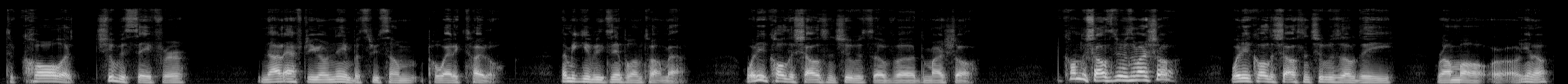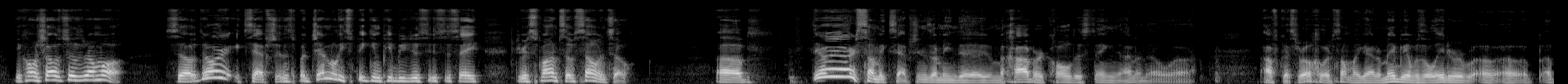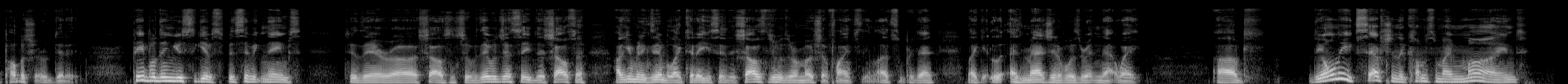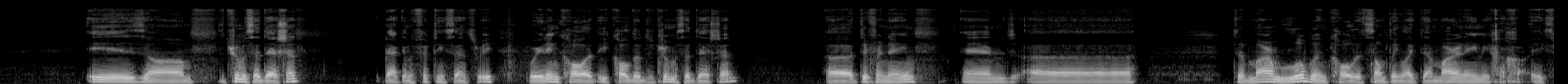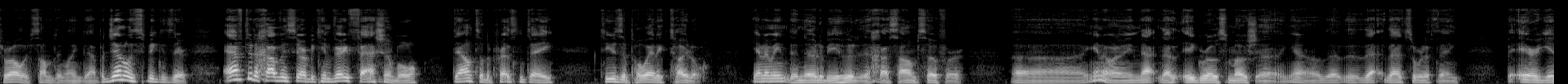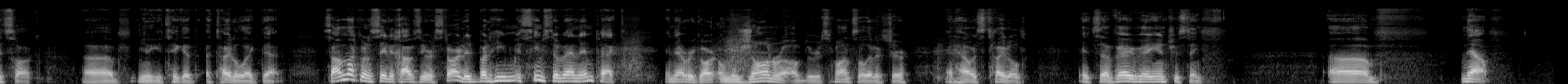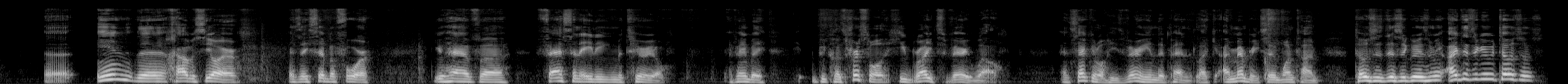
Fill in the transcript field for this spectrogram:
to call a Chuba Sefer not after your own name, but through some poetic title. Let me give you an example I'm talking about. What do you call the Shalos and Chubas of uh, the Maharshal? You call them the Shalos and Chubas of the Maharshal. What do you call the Shalos and Chubas of the Ramah, or you know, you call them Shalos and Ramah. So there are exceptions, but generally speaking, people just used to say the response of so and so. There are some exceptions. I mean, the Mechaber called this thing, I don't know, uh, Avkas Rochel or something like that, or maybe it was a later uh, a publisher who did it. People didn't used to give specific names to their uh, Shalos and Shuvah. They would just say the Shalos. I'll give you an example. Like today, you say the Shalos and Shuvah were Moshe Feinstein. Let's pretend, like, imagine if it was written that way. Uh, the only exception that comes to my mind is um, the Trumas Adeshan, back in the 15th century, where he didn't call it, he called it the Trumas Hadeshen, a uh, different name. And uh, the Maharam Lublin called it something like that, Maran Eini Israel or something like that. But generally speaking, it's there. After the Chavis became very fashionable, down to the present day, to use a poetic title. You know what I mean? The Noda B'Yehuda, the Chasam Sofer, uh, you know what I mean? That, that Igros Moshe, you know, the, the, that, that sort of thing. Be'er Yitzhak. Uh, you know, you take a, a, title like that. So I'm not going to say the Chavzir started, but he seems to have had an impact in that regard on the genre of the response literature and how it's titled. It's uh, very, very interesting. Um, now, uh, in the Chavos as I said before, you have uh, fascinating material. If anybody, because first of all, he writes very well, and second of all, he's very independent. Like I remember, he said one time, "Tosus disagrees with me. I disagree with Tosus."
